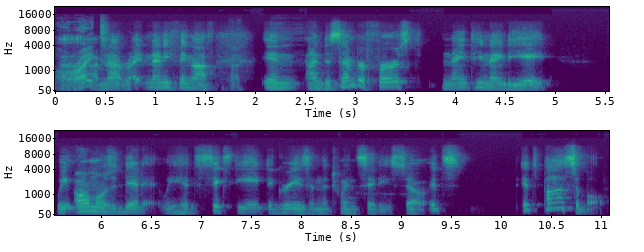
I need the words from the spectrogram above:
uh, all right. I'm not writing anything off. In on December 1st, 1998, we almost did it. We hit 68 degrees in the Twin Cities. So it's it's possible.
